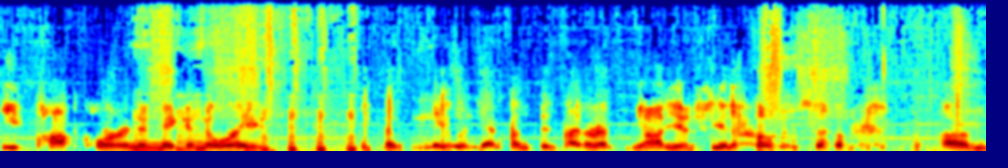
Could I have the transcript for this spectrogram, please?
eat popcorn and make a Mm-hmm. noise, because they would get hunted by the rest of the audience. You know, so um,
